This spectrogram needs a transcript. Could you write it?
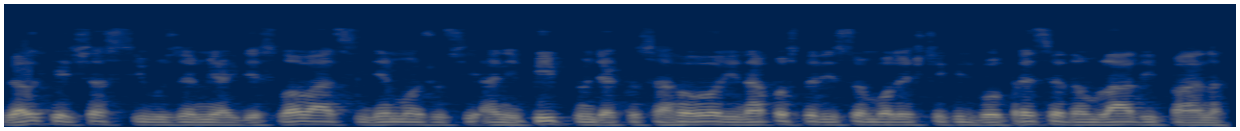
veľkej časti územia, kde Slováci nemôžu si ani pipnúť, ako sa hovorí. Naposledy som bol ešte, keď bol predsedom vlády pán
